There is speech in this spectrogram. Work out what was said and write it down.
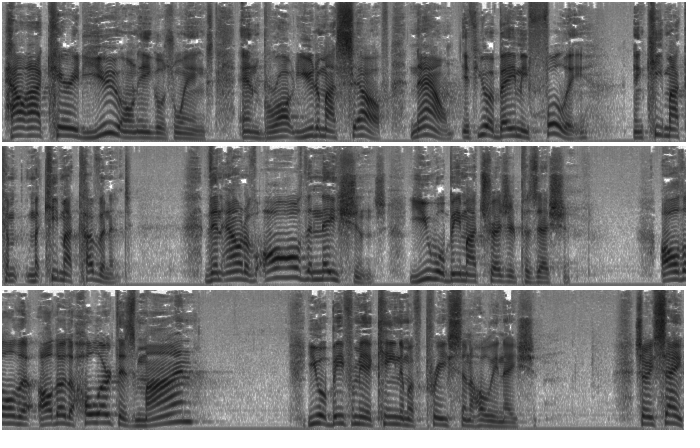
how I carried you on eagle's wings and brought you to myself. Now, if you obey me fully and keep my, keep my covenant, then out of all the nations you will be my treasured possession. Although the, although the whole earth is mine, you will be for me a kingdom of priests and a holy nation. So he's saying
